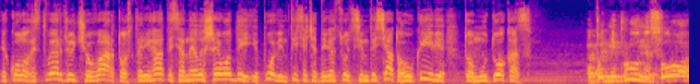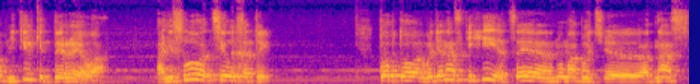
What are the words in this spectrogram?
Екологи стверджують, що варто остерігатися не лише води, і повінь 1970-го у Києві тому доказ. По Дніпру несло не тільки дерева, а несло цілі хати. Тобто водяна стихія це, ну, мабуть, е, одна з,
